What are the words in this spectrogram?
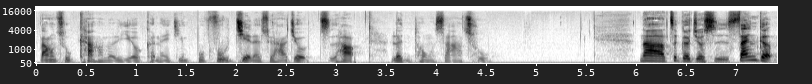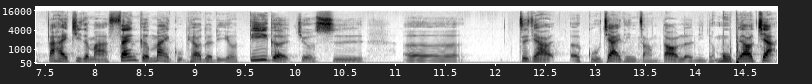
当初看好的理由可能已经不复见了，所以他就只好忍痛杀出。那这个就是三个，大家还记得吗？三个卖股票的理由，第一个就是呃这家呃股价已经涨到了你的目标价，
